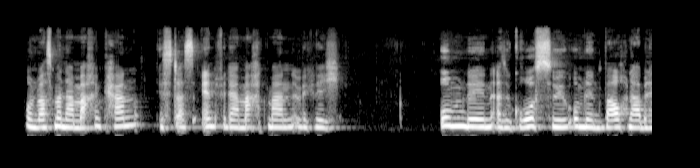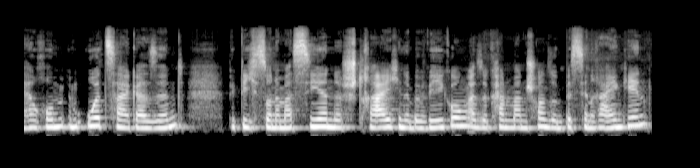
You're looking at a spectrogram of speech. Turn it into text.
Und was man da machen kann, ist, dass entweder macht man wirklich um den, also großzügig um den Bauchnabel herum im Uhrzeigersinn. Wirklich so eine massierende, streichende Bewegung. Also kann man schon so ein bisschen reingehen.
